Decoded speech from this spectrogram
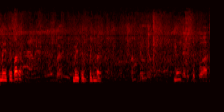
meter para. meter pun. Dari sebelas.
